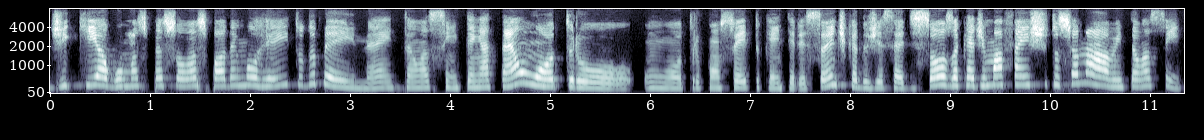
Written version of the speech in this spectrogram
de que algumas pessoas podem morrer e tudo bem, né? Então, assim, tem até um outro, um outro conceito que é interessante, que é do Gessé de Souza, que é de má fé institucional. Então, assim,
